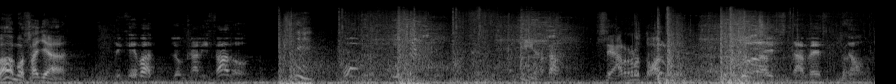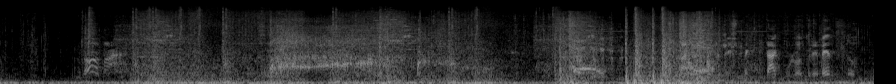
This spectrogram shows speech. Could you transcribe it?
¡Vamos allá! ¿De qué va? Localizado. ¡Oh! ¡Mierda! ¡Se ha roto algo! Esta vez no. ¡Toma! Un espectáculo tremendo.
